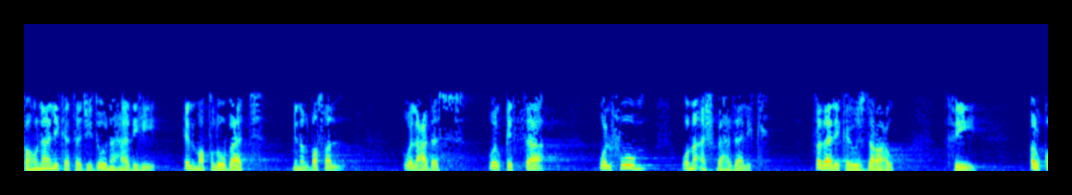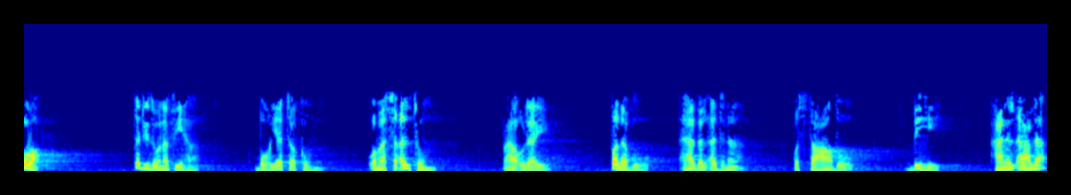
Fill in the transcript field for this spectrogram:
فهنالك تجدون هذه المطلوبات من البصل والعدس والقثاء والفوم وما أشبه ذلك فذلك يزدرع في القرى. تجدون فيها بغيتكم وما سألتم. فهؤلاء طلبوا هذا الأدنى واستعاضوا به عن الأعلى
